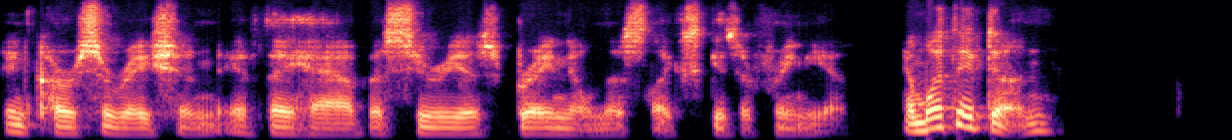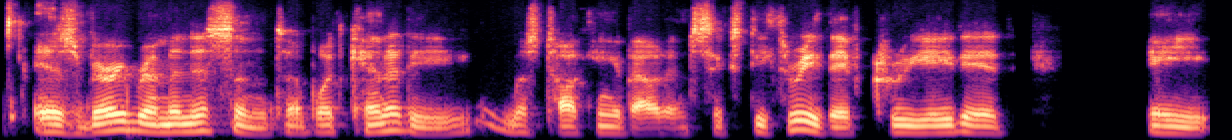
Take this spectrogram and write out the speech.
incarceration if they have a serious brain illness like schizophrenia. And what they've done is very reminiscent of what Kennedy was talking about in 63. They've created a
